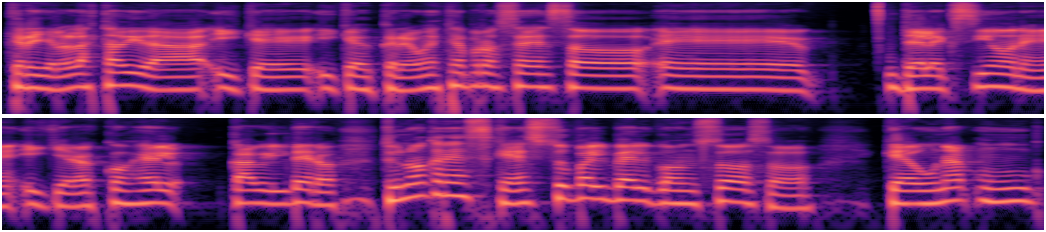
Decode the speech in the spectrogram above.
creyera en la estabilidad y que, y que creo en este proceso eh, de elecciones y quiero escoger cabildero, ¿tú no crees que es súper vergonzoso que una... Un,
